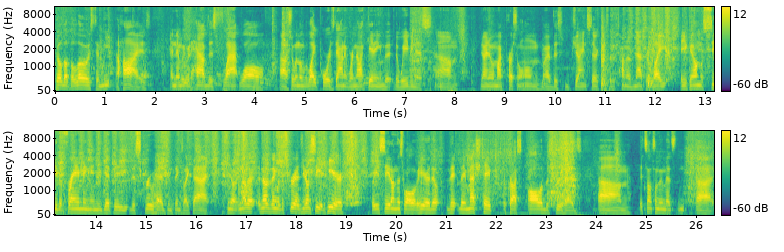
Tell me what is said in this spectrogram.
build out the lows to meet the highs. And then we would have this flat wall. Uh, so when the light pours down it, we're not getting the, the waviness. Um, you know, I know in my personal home, I have this giant staircase with a ton of natural light, and you can almost see the framing, and you get the, the screw heads and things like that. You know, another another thing with the screw heads, you don't see it here, but you see it on this wall over here. They, they mesh tape across all of the screw heads. Um, it's not something that's uh,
